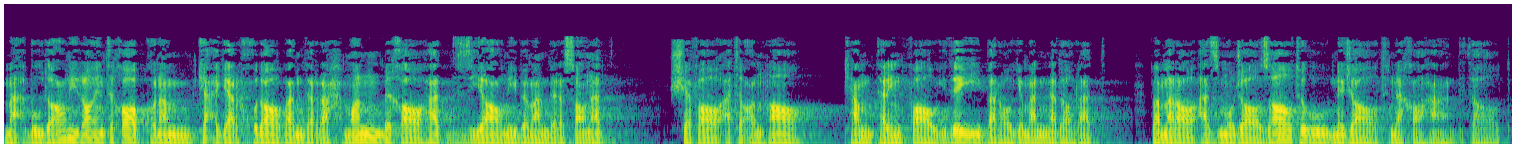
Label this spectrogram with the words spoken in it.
معبودانی را انتخاب کنم که اگر خداوند رحمان بخواهد زیانی به من برساند شفاعت آنها کمترین فایدهی برای من ندارد و مرا از مجازات او نجات نخواهند داد.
